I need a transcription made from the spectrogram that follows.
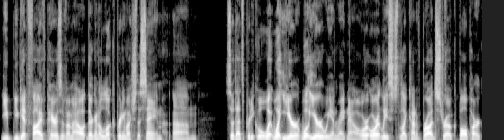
you you get five pairs of them out. They're going to look pretty much the same. Um, so that's pretty cool. What what year what year are we in right now, or or at least like kind of broad stroke ballpark?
